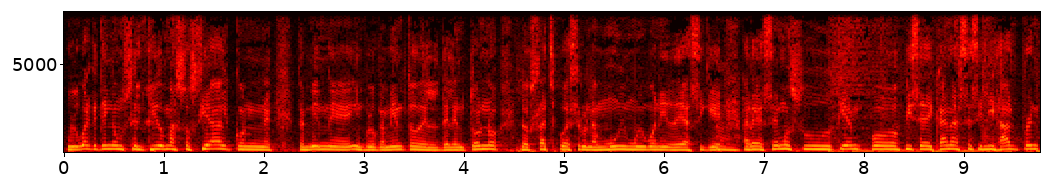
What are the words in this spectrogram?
un lugar que tenga un sentido más social, con eh, también eh, involucramiento del, entorno, la USACH puede ser una muy, muy buena idea. Así que mm. agradecemos su tiempo, vicedecana Cecilia Halpern,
